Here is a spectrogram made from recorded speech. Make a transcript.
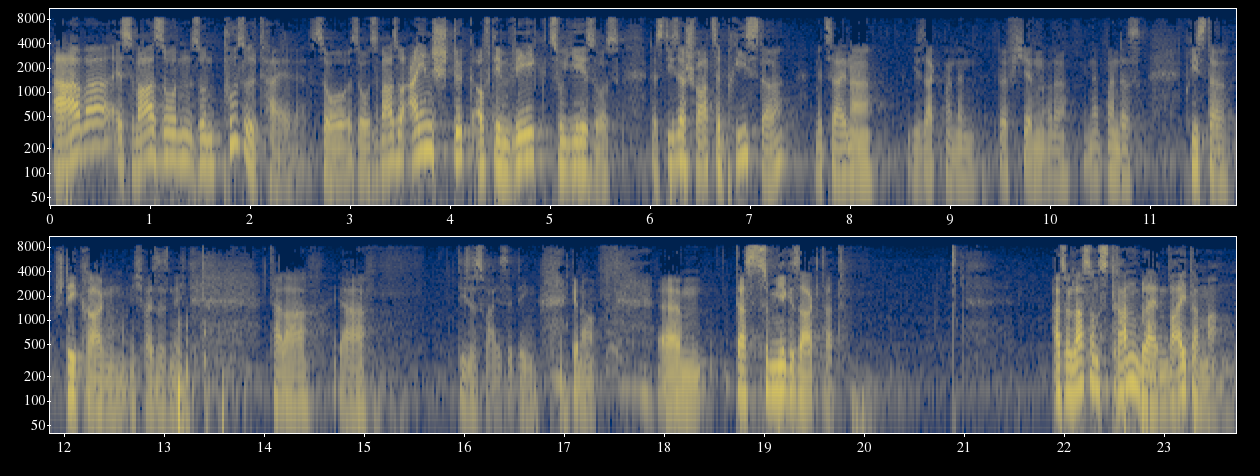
aber es war so ein, so ein Puzzleteil. So, so, es war so ein Stück auf dem Weg zu Jesus, dass dieser schwarze Priester mit seiner, wie sagt man denn, Böffchen oder wie nennt man das? Priester, Stehkragen, ich weiß es nicht. Tala, ja, dieses weiße Ding, genau, ähm, das zu mir gesagt hat. Also lass uns dranbleiben, weitermachen.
